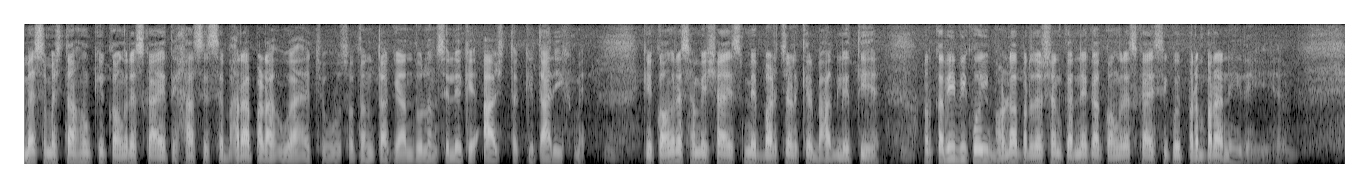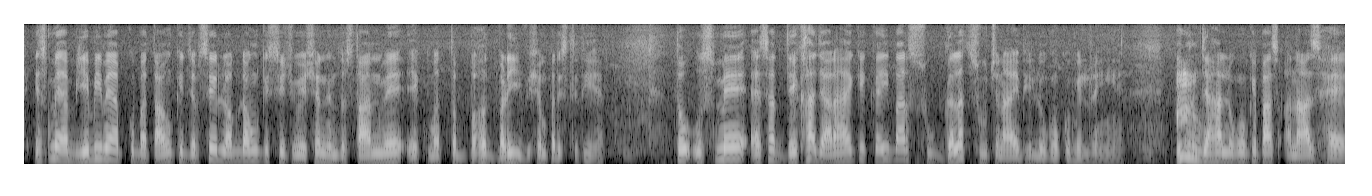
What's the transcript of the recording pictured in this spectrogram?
मैं समझता हूँ कि कांग्रेस का इतिहास इससे भरा पड़ा हुआ है, जो स्वतंत्रता के आंदोलन से लेकर आज तक की तारीख में, कि कांग्रेस हमेशा इसमें बढ़ चढ़ कर भाग लेती है और कभी भी कोई भोंडा प्रदर्शन करने का कांग्रेस का ऐसी कोई परंपरा नहीं रही है। इसमें अब ये भी मैं आपको बताऊँ कि जब से लॉकडाउन की सिचुएशन हिंदुस्तान में एक मतलब बहुत बड़ी विषम परिस्थिति है तो उसमें ऐसा देखा जा रहा है कि कई बार गलत सूचनाएँ भी लोगों को मिल रही हैं। जहाँ लोगों के पास अनाज है,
